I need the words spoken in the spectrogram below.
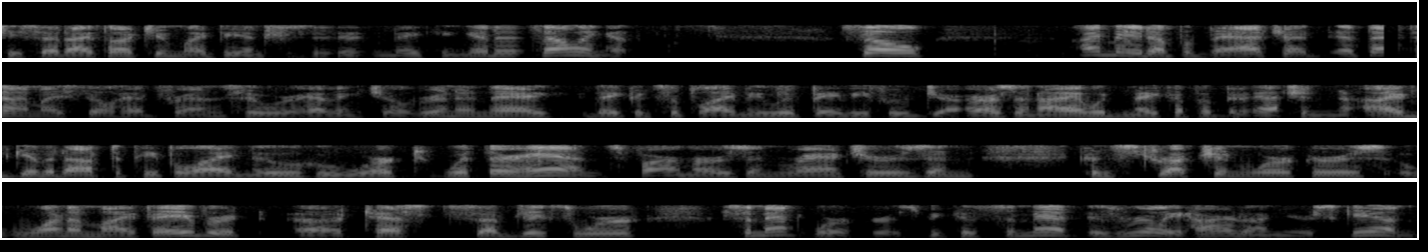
she said, I thought you might be interested in making it and selling it. So I made up a batch. I, at that time, I still had friends who were having children, and they they could supply me with baby food jars, and I would make up a batch, and I'd give it out to people I knew who worked with their hands, farmers and ranchers and construction workers. One of my favorite uh, test subjects were cement workers because cement is really hard on your skin.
